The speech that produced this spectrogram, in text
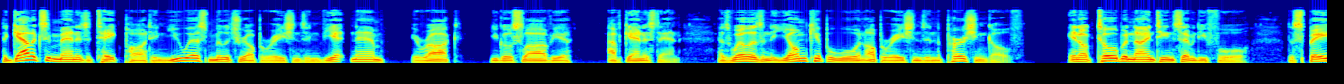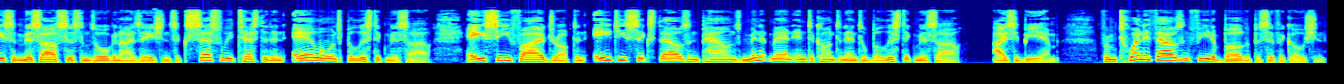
the Galaxy managed to take part in U.S. military operations in Vietnam, Iraq, Yugoslavia, Afghanistan, as well as in the Yom Kippur War and operations in the Persian Gulf. In October 1974, the Space and Missile Systems Organization successfully tested an air-launched ballistic missile. AC-5 dropped an 86,000 pounds Minuteman Intercontinental Ballistic Missile, ICBM, from 20,000 feet above the Pacific Ocean.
